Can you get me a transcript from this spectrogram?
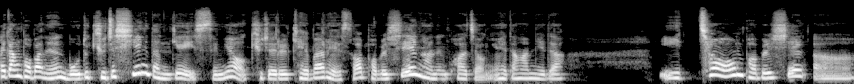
해당 법안은 모두 규제 시행 단계에 있으며 규제를 개발해서 법을 시행하는 과정에 해당합니다. 이 처음 법을 시행, 어,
